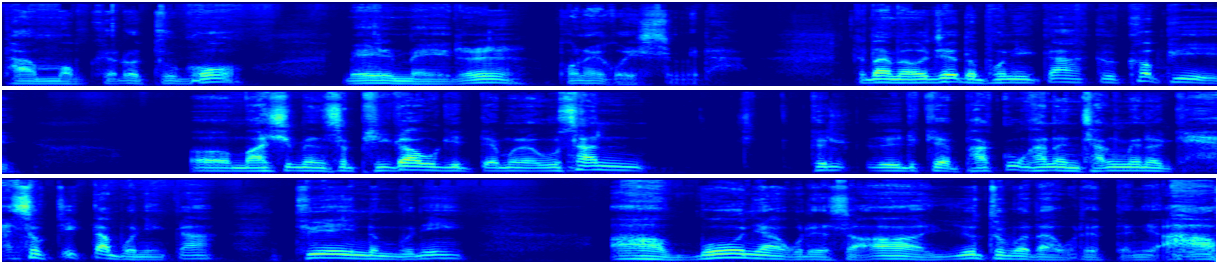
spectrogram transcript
다음 목표로 두고 매일매일을 보내고 있습니다. 그 다음에 어제도 보니까 그 커피 어, 마시면서 비가 오기 때문에 우산 들, 이렇게 바꾸고 가는 장면을 계속 찍다 보니까 뒤에 있는 분이 아 뭐냐고 그래서 아 유튜버다고 그랬더니 아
